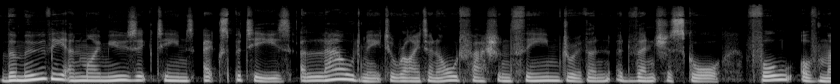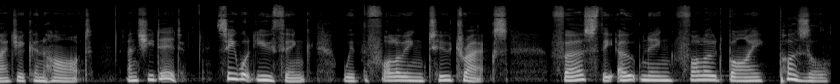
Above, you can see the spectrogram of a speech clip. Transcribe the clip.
the movie and my music team's expertise allowed me to write an old fashioned theme driven adventure score full of magic and heart. And she did. See what you think with the following two tracks. First, the opening, followed by Puzzle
